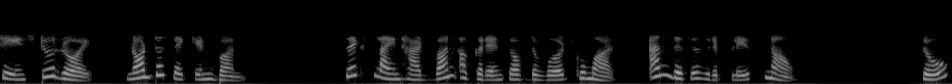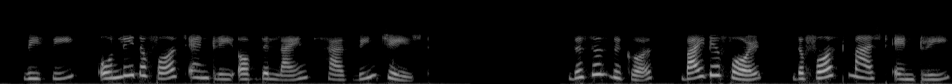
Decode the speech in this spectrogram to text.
changed to Roy, not the second one. Sixth line had one occurrence of the word Kumar and this is replaced now. So, we see only the first entry of the lines has been changed. This is because by default the first matched entry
